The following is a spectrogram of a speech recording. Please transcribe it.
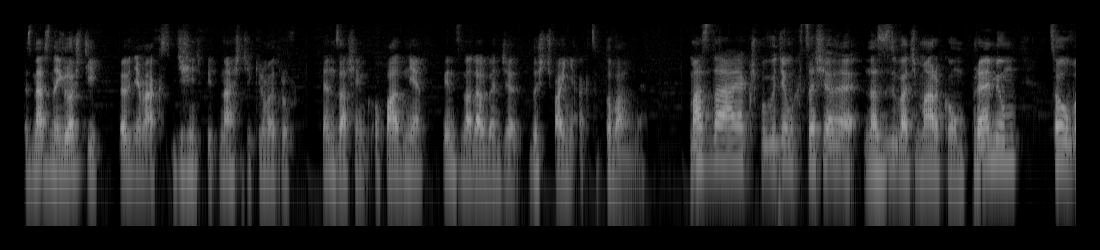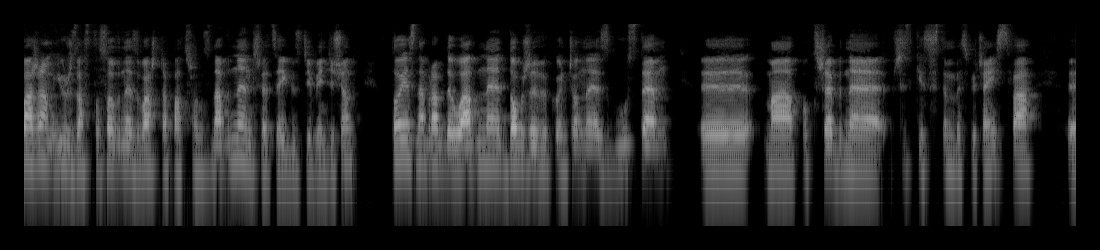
znaczne ilości, pewnie maks 10-15 km ten zasięg opadnie, więc nadal będzie dość fajnie akceptowalny. Mazda, jak już powiedziałem, chce się nazywać marką premium, co uważam już za stosowne, zwłaszcza patrząc na wnętrze CX90. To jest naprawdę ładne, dobrze wykończone, z gustem, yy, ma potrzebne wszystkie systemy bezpieczeństwa, yy,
